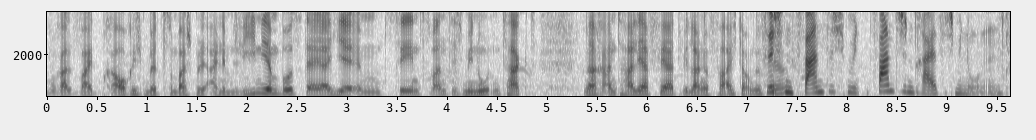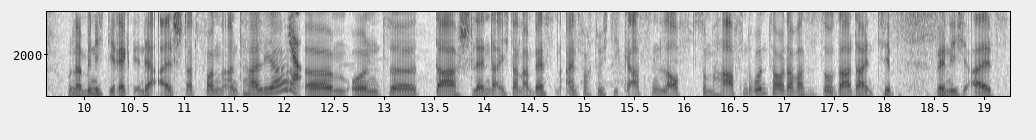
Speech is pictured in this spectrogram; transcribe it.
weit brauche ich mit zum Beispiel einem Linienbus, der ja hier im 10, 20 Minuten Takt nach Antalya fährt? Wie lange fahre ich da ungefähr? Zwischen 20, Mi- 20 und 30 Minuten. Und dann bin ich direkt in der Altstadt von Antalya. Ja. Ähm, und äh, da schlender ich dann am besten einfach durch die Gassen, laufe zum Hafen runter. Oder was ist so da dein Tipp, wenn ich als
